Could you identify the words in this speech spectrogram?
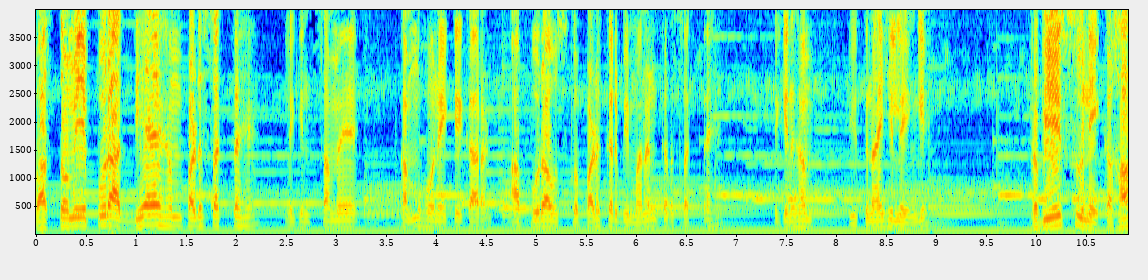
वास्तव में ये पूरा अध्याय हम पढ़ सकते हैं, लेकिन समय कम होने के कारण आप पूरा उसको पढ़कर भी मनन कर सकते हैं, लेकिन हम इतना ही लेंगे। प्रभु यीशु ने कहा,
